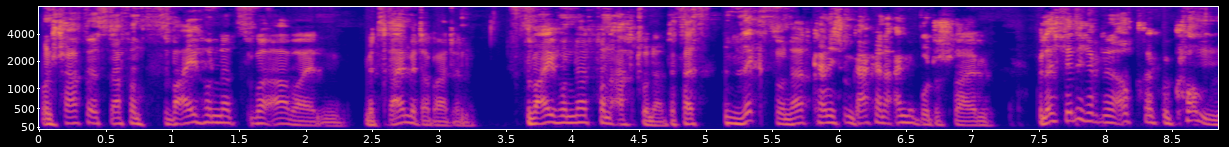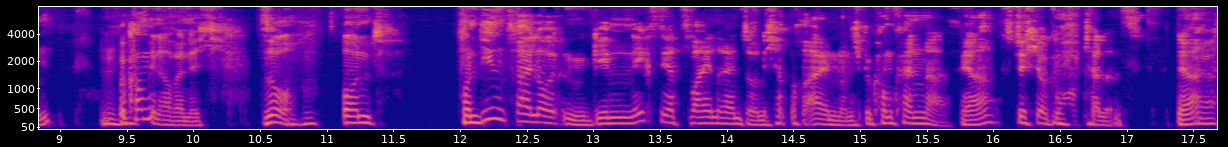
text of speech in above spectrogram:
und schaffe es davon 200 zu bearbeiten mit drei Mitarbeitern. 200 von 800. Das heißt, 600 kann ich schon gar keine Angebote schreiben. Vielleicht hätte ich den Auftrag bekommen, mhm. bekomme ihn aber nicht. So, mhm. und von diesen drei Leuten gehen im nächsten Jahr zwei in Rente und ich habe noch einen und ich bekomme keinen nach. Ja, Stichwort Talents. Ja?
